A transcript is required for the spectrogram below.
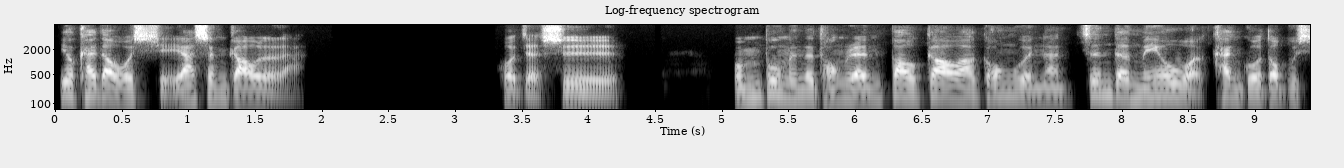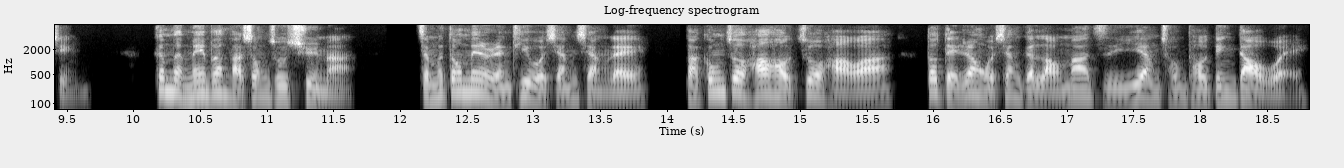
又开到我血压升高了啦，或者是。我们部门的同仁报告啊、公文啊，真的没有我看过都不行，根本没有办法送出去嘛？怎么都没有人替我想想嘞？把工作好好做好啊，都得让我像个老妈子一样从头盯到尾。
